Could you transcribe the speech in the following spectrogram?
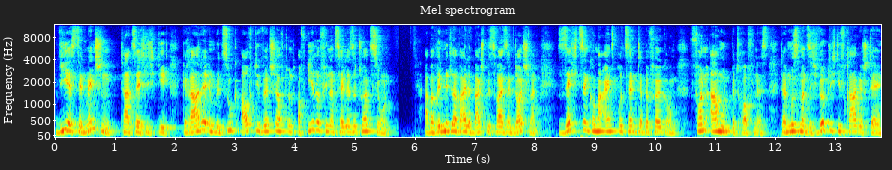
wie es den Menschen tatsächlich geht, gerade in Bezug auf die Wirtschaft und auf ihre finanzielle Situation. Aber wenn mittlerweile beispielsweise in Deutschland 16,1% der Bevölkerung von Armut betroffen ist, dann muss man sich wirklich die Frage stellen,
